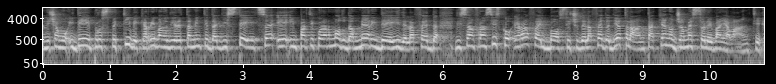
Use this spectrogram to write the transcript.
diciamo, idee prospettive che arrivano direttamente dagli States e in particolar modo modo da Mary Day della Fed di San Francisco e Rafael Bostic della Fed di Atlanta che hanno già messo le mani avanti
